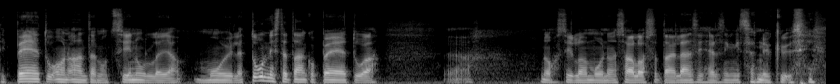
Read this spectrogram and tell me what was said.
Eli Peetu on antanut sinulle ja muille. Tunnistetaanko Peetua No silloin muinoin Salossa tai Länsi-Helsingissä nykyisin.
